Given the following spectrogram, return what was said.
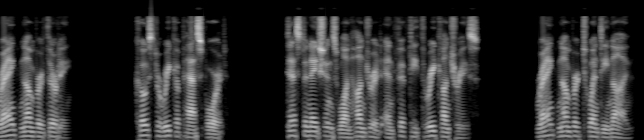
Rank number 30. Costa Rica Passport. Destinations 153 countries. Rank number 29.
